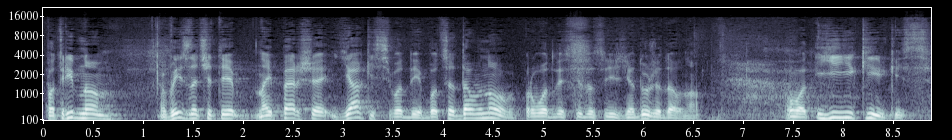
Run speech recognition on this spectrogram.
Потрібно визначити найперше якість води, бо це давно проводилися ці дослідження, дуже давно. От, і її кількість.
